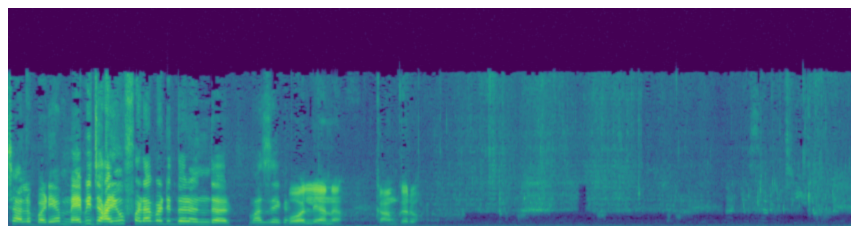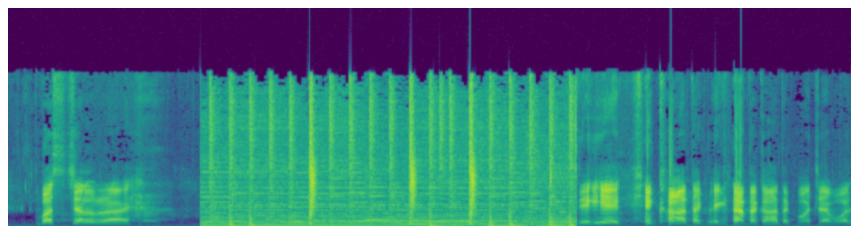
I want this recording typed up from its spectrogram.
चलो बढ़िया मैं भी जा रही हूँ फटाफट इधर अंदर मज़े का बॉल ले आना काम करो। बस चल रहा है। देखिए कहाँ तक फेंक रहा था कहाँ तक पहुँचा है बॉल।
